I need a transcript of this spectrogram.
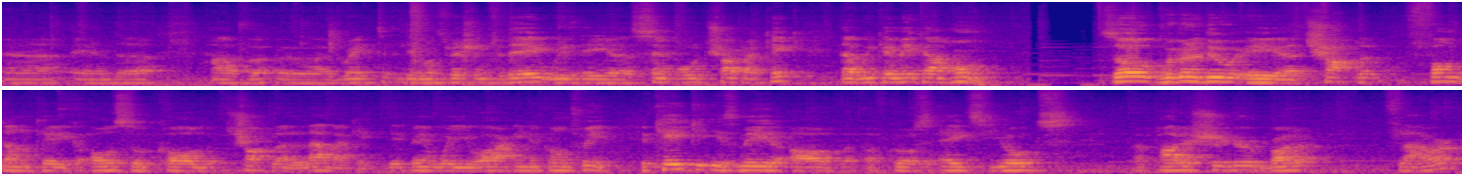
uh, and uh, have a, a great demonstration today with a uh, simple chocolate cake that we can make at home. So we're going to do a uh, chocolate fondant cake, also called chocolate lava cake, depending where you are in the country. The cake is made of, of course, eggs, yolks, powdered sugar, butter, flour,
